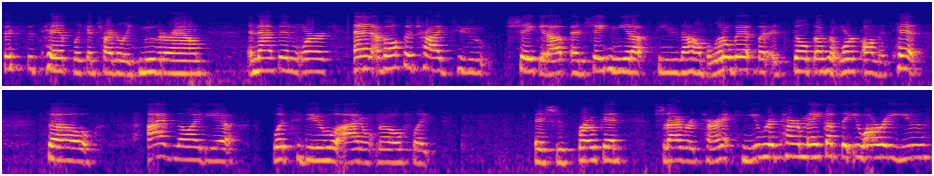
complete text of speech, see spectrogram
fix the tip, like I tried to like move it around and that didn't work. And I've also tried to shake it up, and shaking it up seems to help a little bit, but it still doesn't work on the tip. So I have no idea what to do. I don't know if like it's just broken. Should I return it? Can you return makeup that you already used?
